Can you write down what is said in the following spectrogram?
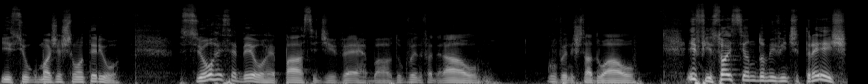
isso em alguma gestão anterior. O senhor recebeu repasse de verba do governo federal, governo estadual. Enfim, só esse ano 2023,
